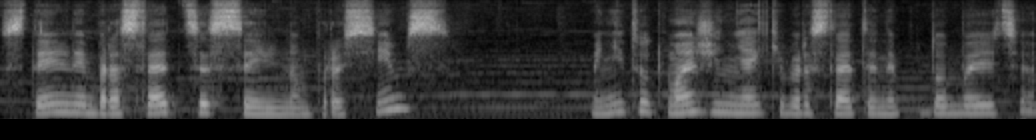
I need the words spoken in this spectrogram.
Стильний браслет це сильно про Sims. Мені тут майже ніякі браслети не подобаються.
